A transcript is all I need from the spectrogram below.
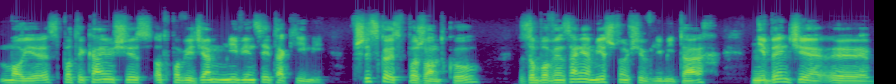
moje spotykają się z odpowiedziami mniej więcej takimi. Wszystko jest w porządku, zobowiązania mieszczą się w limitach, nie będzie y,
